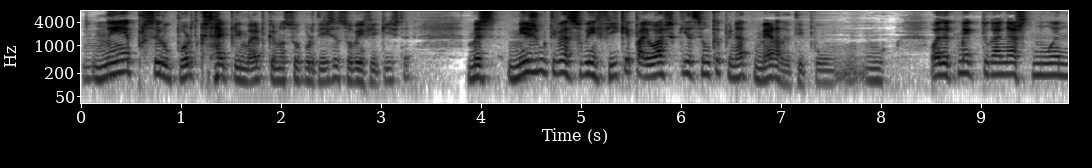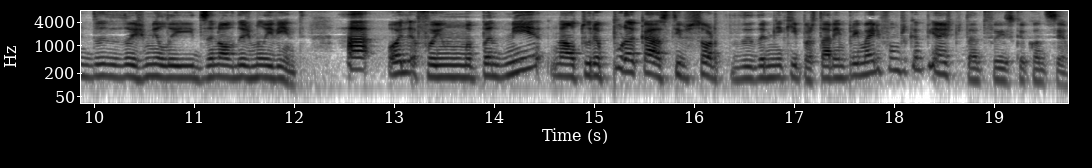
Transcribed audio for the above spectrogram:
nem é por ser o Porto que está em primeiro, porque eu não sou portista, sou benfiquista, mas mesmo que tivesse o Benfica, epá, eu acho que ia ser um campeonato de merda. Tipo, um, um, olha como é que tu ganhaste no ano de 2019, 2020. Ah, olha, foi uma pandemia. Na altura, por acaso, tive sorte de, da minha equipa estar em primeiro e fomos campeões. Portanto, foi isso que aconteceu.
